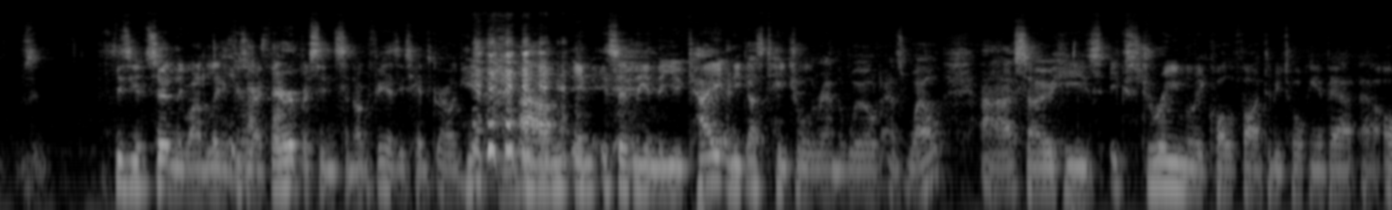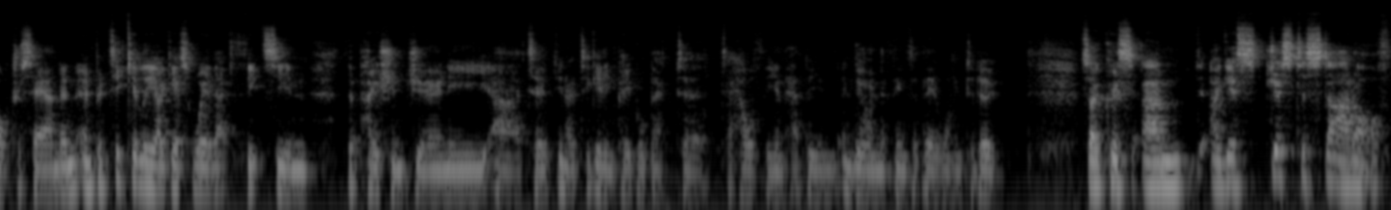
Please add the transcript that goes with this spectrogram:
physio, certainly one of the leading He physiotherapists in sonography, as his head's growing here. um, in certainly in the UK, and he does teach all around the world as well. Uh, so he's extremely qualified to be talking about uh, ultrasound, and, and particularly, I guess, where that fits in the patient journey uh, to you know to getting people back to, to healthy and happy and, and doing the things that they're wanting to do. So, Chris, um, I guess just to start off,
